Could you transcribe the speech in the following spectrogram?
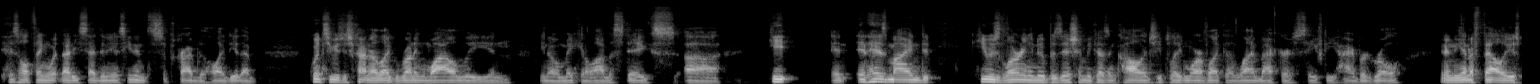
his whole thing that he said to me is he didn't subscribe to the whole idea that Quincy was just kind of like running wildly and you know, making a lot of mistakes. Uh, he in, in his mind, he was learning a new position because in college he played more of like a linebacker safety hybrid role. And in the NFL, he was,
